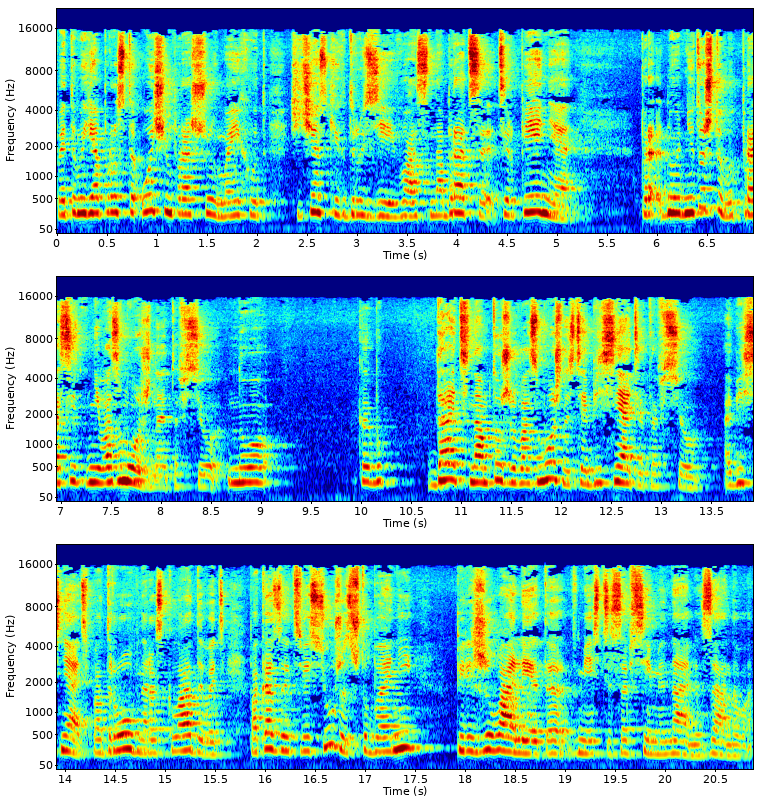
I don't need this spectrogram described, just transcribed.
Поэтому я просто очень прошу моих вот чеченских друзей, вас набраться терпения, ну не то чтобы просить невозможно это все, но как бы дать нам тоже возможность объяснять это все, объяснять подробно, раскладывать, показывать весь ужас, чтобы они переживали это вместе со всеми нами заново.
